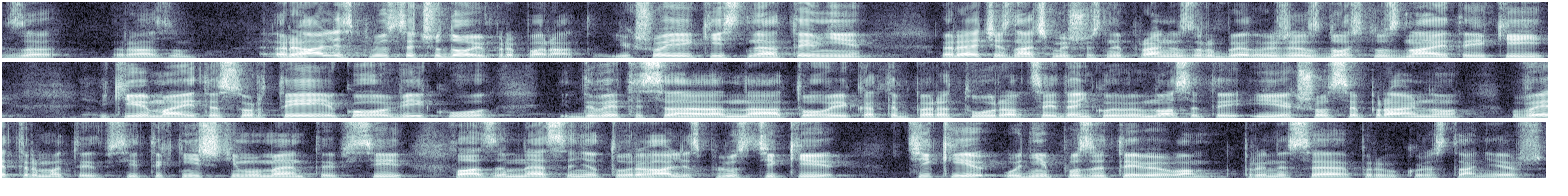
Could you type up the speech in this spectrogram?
за разом. Реаліс плюс це чудовий препарат. Якщо є якісь негативні речі, значить ми щось неправильно зробили. Ви вже з досвіду знаєте, який, які ви маєте сорти, якого віку, дивитися на того, яка температура в цей день, коли ви вносите. І якщо все правильно витримати, всі технічні моменти, всі фази внесення, то Регаліс плюс тільки, тільки одні позитиви вам принесе при використанні. Я ж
